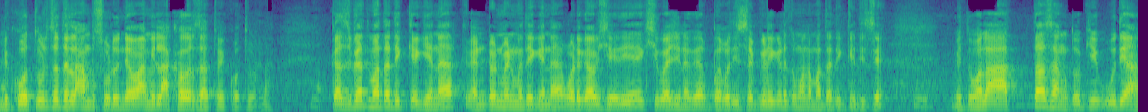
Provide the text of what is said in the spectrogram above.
मी कोथरूडचं तर लांब सोडून द्यावं आम्ही लाखावर जातोय कोथरूडला. कसब्यात मताधिक्य घेणार कॅन्टोन्मेंटमध्ये घेणार वडगाव शहरी शिवाजीनगर परवधी सगळीकडे तुम्हाला मताधिक्य दिसेल. मी तुम्हाला आत्ता सांगतो की उद्या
